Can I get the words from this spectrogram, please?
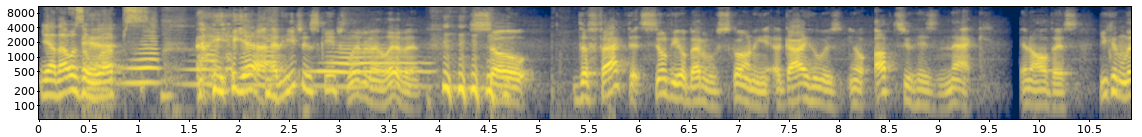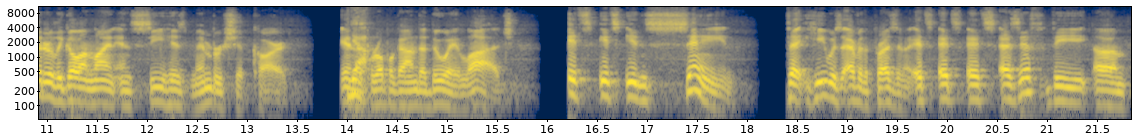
Yeah, that was a Yeah. whoops. yeah, and he just keeps living and living. so the fact that Silvio Berlusconi, a guy who is you know up to his neck in all this, you can literally go online and see his membership card in Yeah. the Propaganda Due Lodge. It's it's insane that he was ever the president. It's it's it's as if the um,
